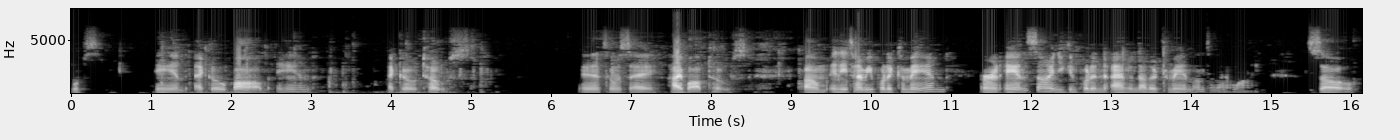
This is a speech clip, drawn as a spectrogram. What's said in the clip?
whoops and echo Bob and echo toast. And it's going to say hi Bob toast um, anytime you put a command or an and sign, you can put an add another command onto that line. So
